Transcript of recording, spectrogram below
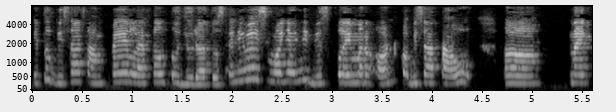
itu bisa sampai level 700. Anyway semuanya ini disclaimer on kok bisa tahu uh, naik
